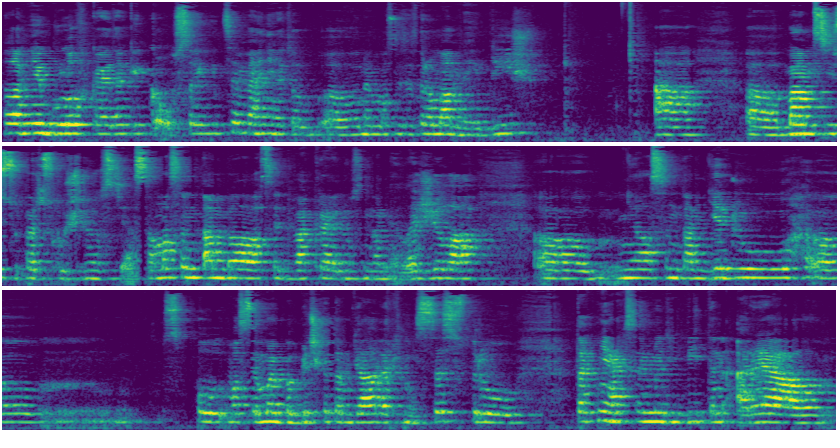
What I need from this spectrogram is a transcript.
Hlavně bulovka je taky kousek víceméně, je to uh, nemocnice, kterou mám nejblíž. A uh, mám si super zkušenosti. Já sama jsem tam byla vlastně dvakrát, jednou jsem tam ležela, měla jsem tam dědu, spolu, vlastně moje babička tam dělá vrchní sestru, tak nějak se mi líbí ten areál.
